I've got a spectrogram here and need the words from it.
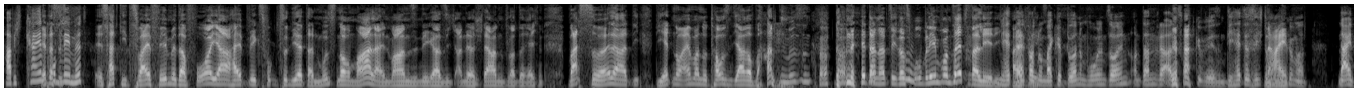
Habe ich kein ja, Problem ist, mit. Es hat die zwei Filme davor ja halbwegs funktioniert, dann muss nochmal ein Wahnsinniger sich an der Sternenflotte rächen. Was zur Hölle hat die, die hätten nur einfach nur tausend Jahre warten müssen, dann, dann hat sich das Problem von selbst erledigt. Die hätten halbwegs. einfach nur Michael Burnham holen sollen und dann wäre alles gut gewesen. Die hätte sich darum gekümmert. Nein,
